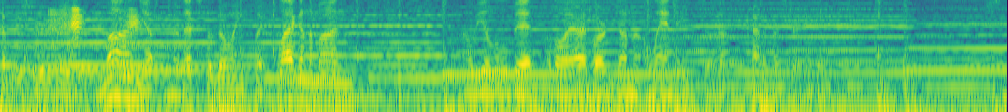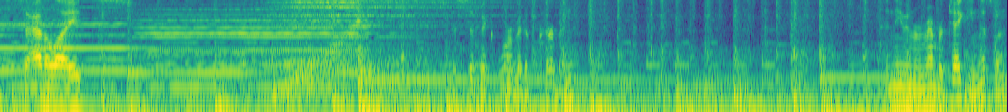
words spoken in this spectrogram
Temperature surveys of the Mun. Yep, you know that's still going. Put flag on the Mun. I'll a little bit, although I have already done a landing, so that's kind of frustrating. Just a satellite. Specific orbit of Kerbin. Didn't even remember taking this one.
